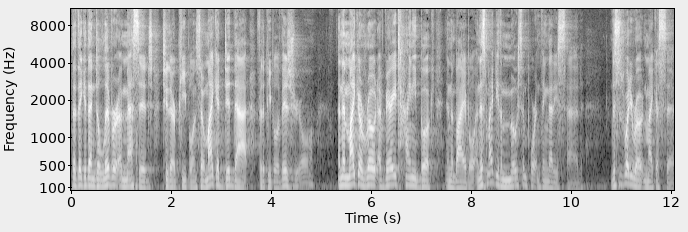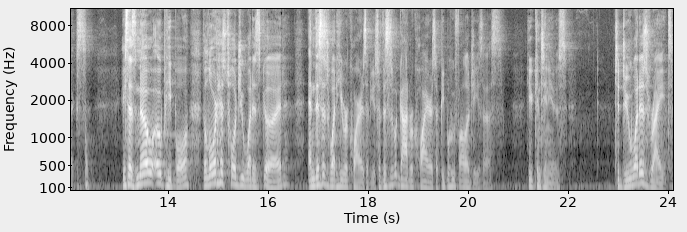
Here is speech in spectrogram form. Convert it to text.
that they could then deliver a message to their people. And so Micah did that for the people of Israel. And then Micah wrote a very tiny book in the Bible. And this might be the most important thing that he said. This is what he wrote in Micah 6. He says, Know, O people, the Lord has told you what is good, and this is what he requires of you. So, this is what God requires of people who follow Jesus. He continues to do what is right,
